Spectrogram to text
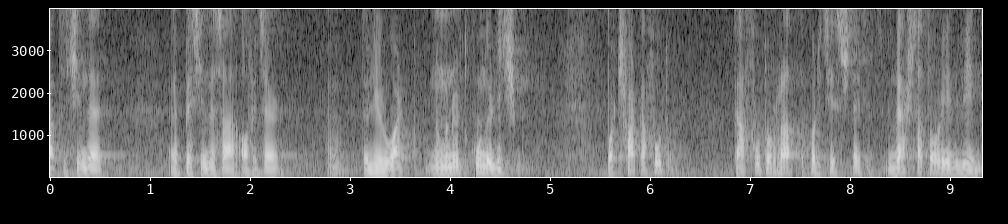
katërqind e pesëqind e sa oficerë, ëh, të liruar në mënyrë të kundërligjshme. Por çfarë ka futur? ka futur në radhët e Policisë së Shtetit, nga shtatori e në vijim,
